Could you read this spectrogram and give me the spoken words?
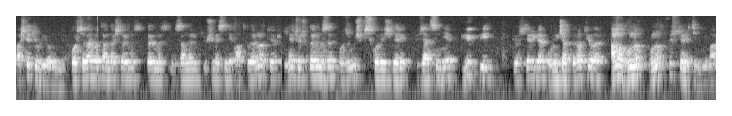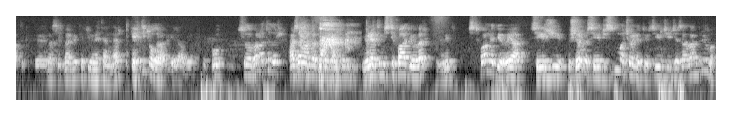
başka türlü yorumluyor. Borsever vatandaşlarımız, insanlarımız üşümesin diye atkılarını atıyor. Yine çocuklarımızın bozulmuş psikolojileri düzelsin diye büyük bir gösteriler, oyuncakları atıyorlar. Ama bunu, bunu üst yönetim diyeyim artık e, nasıl memleketi yönetenler tehdit olarak ele alıyorlar. Bu slogan atılır. Her zaman da atacaktır. Yönetim istifa diyorlar. Yönetim istifa mı ediyor veya seyirciyi dışarı mı seyircisiz mi maç oynatıyor? Seyirciyi cezalandırıyor mu?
